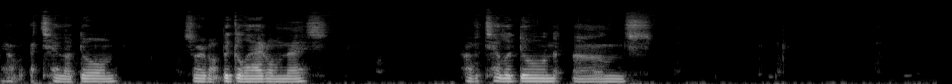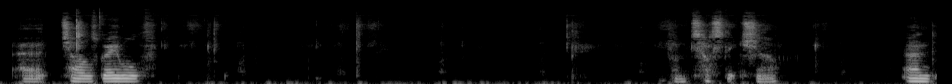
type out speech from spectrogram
We have Attila Dorn. Sorry about the glare on this. have Attila Dorn and uh, Charles Greywolf. Fantastic show. And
